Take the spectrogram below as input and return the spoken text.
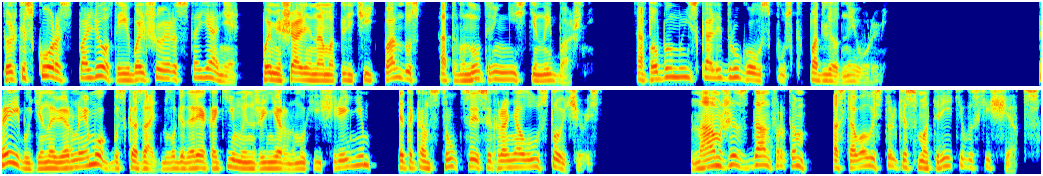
Только скорость полета и большое расстояние помешали нам отличить пандус от внутренней стены башни. А то бы мы искали другого спуска в подледный уровень. Пейбуди, наверное, мог бы сказать, благодаря каким инженерным ухищрениям эта конструкция сохраняла устойчивость. Нам же с Данфортом оставалось только смотреть и восхищаться.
